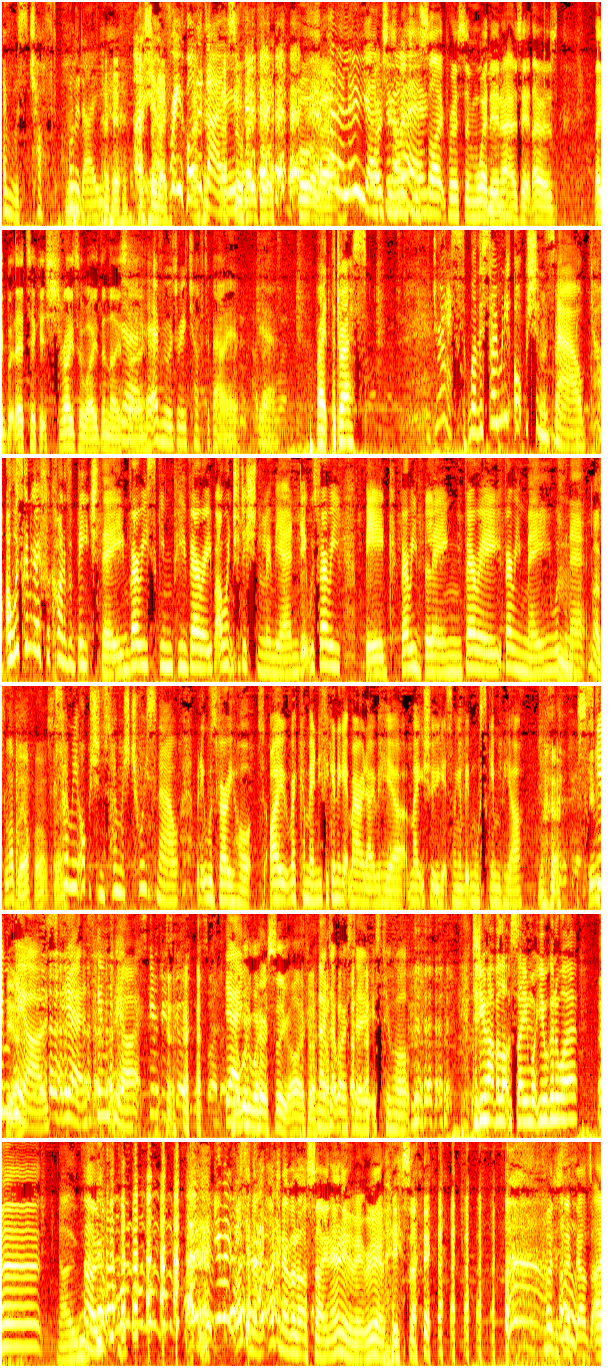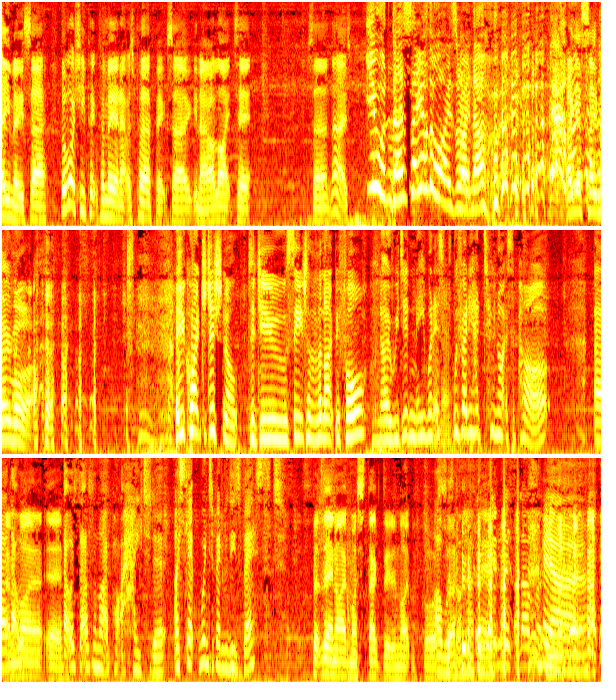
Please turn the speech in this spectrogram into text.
Everyone was chuffed. Holiday. yeah, Uh, yeah, free holiday. That's all they thought, thought about. Hallelujah. Once do you you know what I mentioned? Cyprus and wedding, that was it. That was. They booked their tickets straight away, didn't they? Yeah, So everyone was really chuffed about it. Yeah. Right, the dress. Dress. Well, there's so many options now. I was going to go for kind of a beach theme, very skimpy, very, but I went traditional in the end. It was very big, very bling, very, very me, wasn't it? no, it's a lovely offer. So. So many options, so much choice now. But it was very hot. I recommend if you're going to get married over here, make sure you get something a bit more skimpier. Skimpier. Skimpier, yeah, skimpier. Skimpy's good in this weather. Yeah. I wouldn't wear a suit either. No, don't wear a suit. It's too hot. Did you have a lot of say in what you were going to wear? Uh, No. no, not, you make me I didn't, have, I didn't have a lot of say in any of it really. So I just left it up to Aimi. So, but what she picked for me, and that was perfect. So you know, I liked it. So no, it's, You wouldn't dare say otherwise right now. I guess say no more. Are you quite traditional? Did you see each other the night before? No, we didn't. He went. it's- We've only had two nights apart. Uh, that, was, yeah. that was that was the night apart. I hated it. I slept, went to bed with his vest. But then I had my stag do the night before. I was so. not happy. Yeah.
